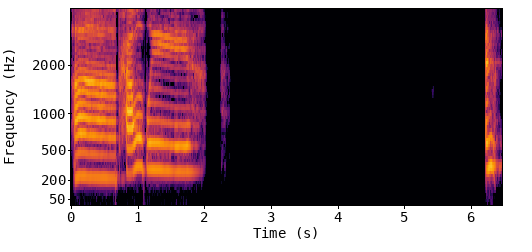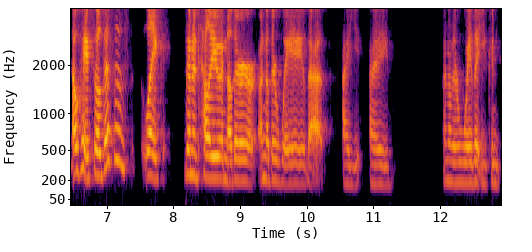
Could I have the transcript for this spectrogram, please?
Uh probably and okay so this is like going to tell you another another way that i i another way that you can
